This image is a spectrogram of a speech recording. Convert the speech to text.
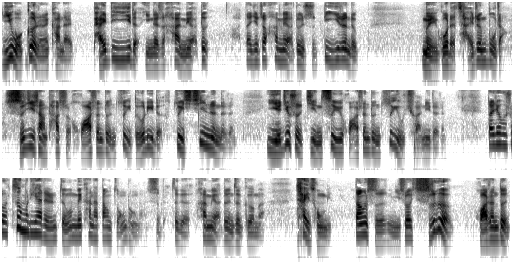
以我个人看来，排第一的应该是汉密尔顿。啊，大家知道汉密尔顿是第一任的美国的财政部长，实际上他是华盛顿最得力的、最信任的人，也就是仅次于华盛顿最有权力的人。大家会说，这么厉害的人怎么没看他当总统呢？是的，这个汉密尔顿这哥们太聪明。当时你说十个华盛顿，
